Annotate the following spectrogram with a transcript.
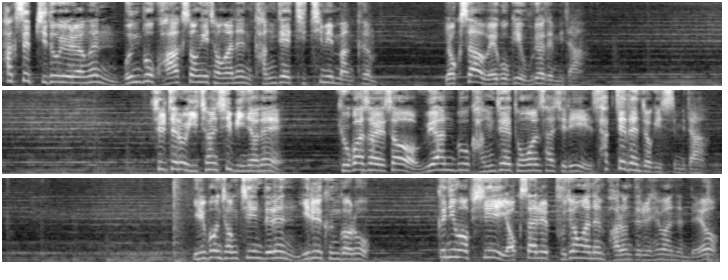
학습 지도 요령은 문부 과학성이 정하는 강제 지침인 만큼 역사 왜곡이 우려됩니다. 실제로 2012년에 교과서에서 위안부 강제 동원 사실이 삭제된 적이 있습니다. 일본 정치인들은 이를 근거로 끊임없이 역사를 부정하는 발언들을 해왔는데요.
